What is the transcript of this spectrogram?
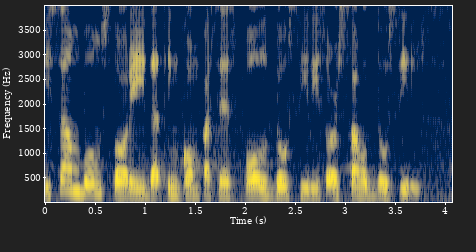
isang buong story that encompasses all those series or some of those series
